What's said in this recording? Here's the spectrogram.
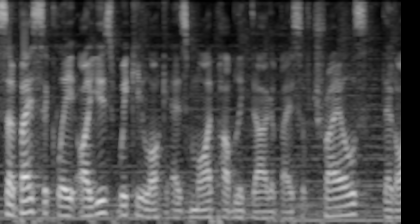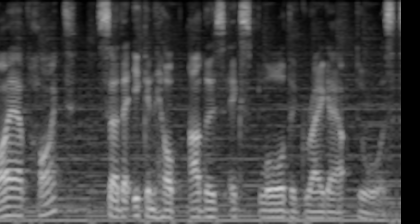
So basically, I use Wikiloc as my public database of trails that I have hiked so that it can help others explore the great outdoors.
